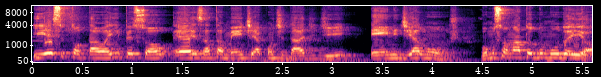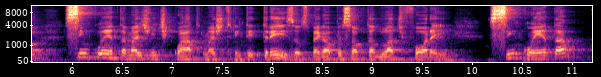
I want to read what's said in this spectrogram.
E esse total aí, pessoal, é exatamente a quantidade de N de alunos. Vamos somar todo mundo aí, ó. 50 mais 24 mais 33, vamos pegar o pessoal que está do lado de fora aí. 50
